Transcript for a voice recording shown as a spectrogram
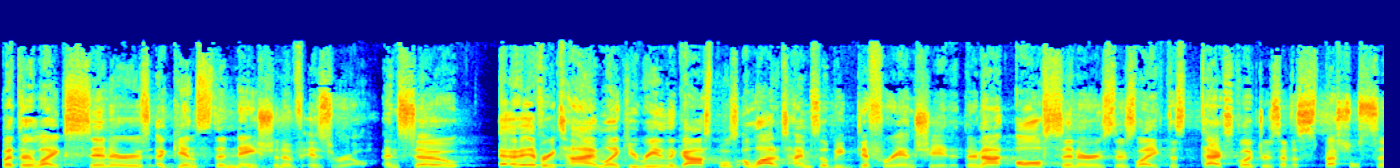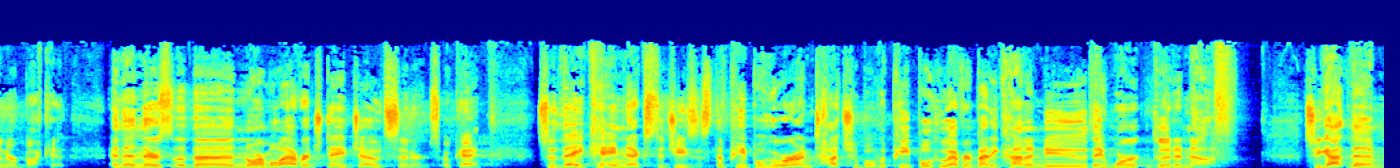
but they're like sinners against the nation of Israel. And so every time like you read in the gospels a lot of times they'll be differentiated. They're not all sinners. There's like the tax collectors have a special sinner bucket. And then there's the, the normal average day joe sinners okay? So they came next to jesus. The people who were untouchable the people who everybody kind of knew they weren't good enough. So you got them.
